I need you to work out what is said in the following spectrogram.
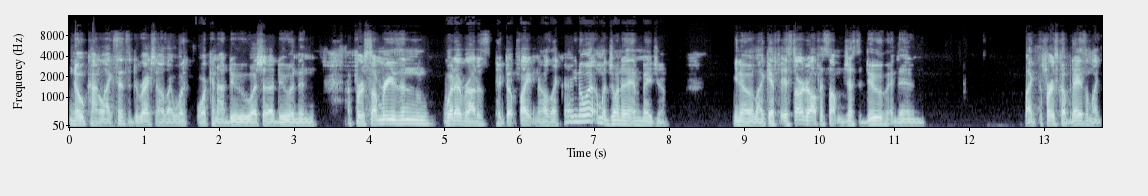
no kind of like sense of direction. I was like, what what can I do? What should I do? And then for some reason, whatever, I just picked up fighting. I was like, oh, you know what? I'm gonna join an MMA gym. You know, like if it started off as something just to do, and then like the first couple days, I'm like,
